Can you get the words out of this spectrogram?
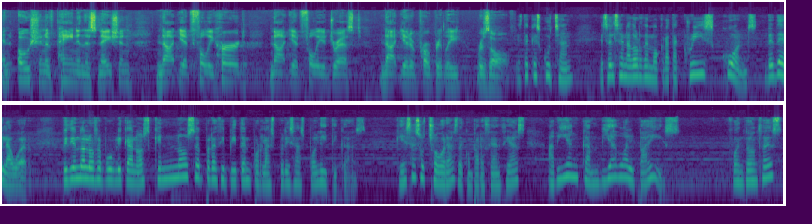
an ocean of pain in this nation, not yet fully heard, not yet fully addressed, not yet appropriately resolved. Este que escuchan es el senador demócrata Chris Coons, de Delaware, pidiendo a los republicanos que no se precipiten por las prisas políticas, que esas ocho horas de comparecencias habían cambiado al país. Fue entonces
